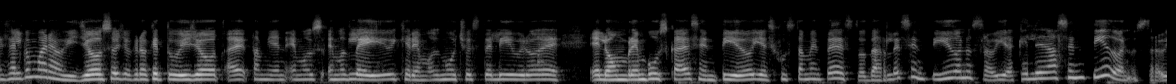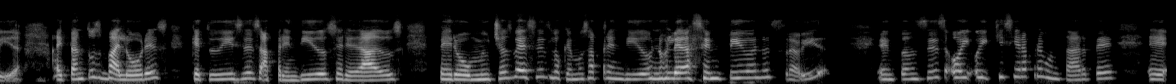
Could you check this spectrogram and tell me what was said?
Es algo maravilloso. Yo creo que tú y yo eh, también hemos, hemos leído y queremos mucho este libro de El hombre en busca de sentido y es justamente esto, darle sentido a nuestra vida. ¿Qué le da sentido a nuestra vida? Hay tantos valores que tú dices aprendidos, heredados, pero muchas veces lo que hemos aprendido no le da sentido a nuestra vida. Entonces, hoy, hoy quisiera preguntarte, eh,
